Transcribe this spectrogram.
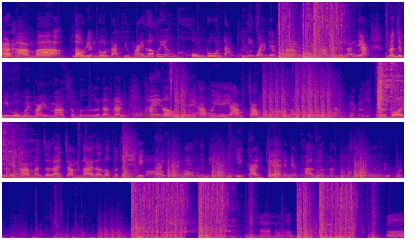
ถ้าถามว่าเรายังโดนดักอยู่ไหมเราก็ยังคงโดนดักอยู่วันยันค่ำนะคะ เพราะฉะนั้นเนี่ยมันจะมีมุมใหม่ ๆ มาเสมอ ดังนั้นให้เราเนี่ยนะคะพยายามจำมุมที่เราเคยโดนดักเนี่ยบ่อยๆนะคะมันจะได้จำได้แล้วเราก็จะเช็คได้ทุกรอบนั่นเองวิธีการแก้ในแมพผ้าเรือมันมีแค่นี้ทุกคนกินนานเนาะนะพี่เออ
